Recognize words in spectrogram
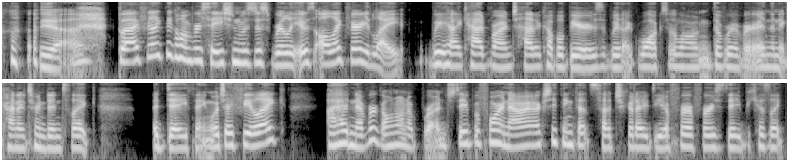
Yeah, but I feel like the conversation was just really, it was all like very light. We like had brunch, had a couple beers, we like walked along the river, and then it kind of turned into like a day thing, which I feel like I had never gone on a brunch date before. And now I actually think that's such a good idea for a first date because like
